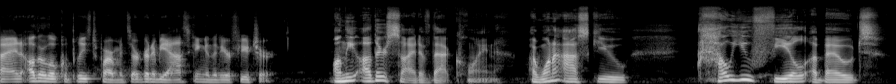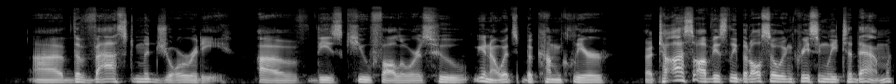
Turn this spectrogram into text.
uh, and other local police departments are going to be asking in the near future. On the other side of that coin, I want to ask you how you feel about uh, the vast majority of these Q followers who, you know, it's become clear uh, to us, obviously, but also increasingly to them,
